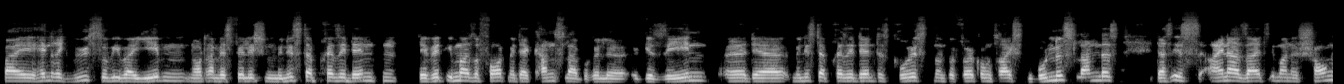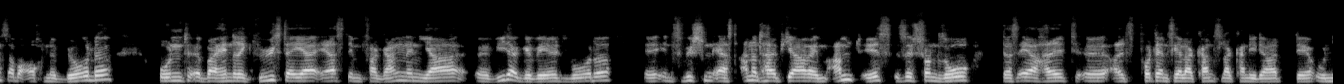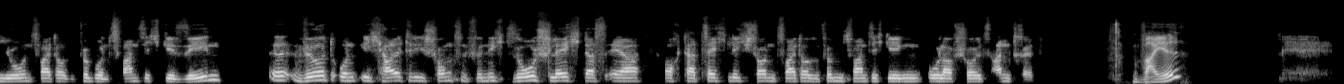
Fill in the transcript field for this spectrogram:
bei Hendrik Wüst so wie bei jedem nordrhein-westfälischen Ministerpräsidenten, der wird immer sofort mit der Kanzlerbrille gesehen, äh, der Ministerpräsident des größten und bevölkerungsreichsten Bundeslandes. Das ist einerseits immer eine Chance, aber auch eine Bürde. Und äh, bei Hendrik Wüst, der ja erst im vergangenen Jahr äh, wiedergewählt wurde, äh, inzwischen erst anderthalb Jahre im Amt ist, ist es schon so, dass er halt als potenzieller Kanzlerkandidat der Union 2025 gesehen wird. Und ich halte die Chancen für nicht so schlecht, dass er auch tatsächlich schon 2025 gegen Olaf Scholz antritt. Weil?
